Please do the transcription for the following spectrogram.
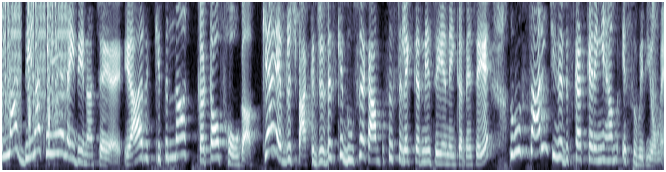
एनमार्क देना चाहिए या नहीं देना चाहिए? यार, कितना कट ऑफ़ होगा? क्या एवरेज पैकेजेस इसके दूसरे कैंपसेस सिलेक्ट करने चाहिए, नहीं करने चाहिए? तो वो सारी चीज़ें डिस्कस करेंगे हम इस वीडियो में।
